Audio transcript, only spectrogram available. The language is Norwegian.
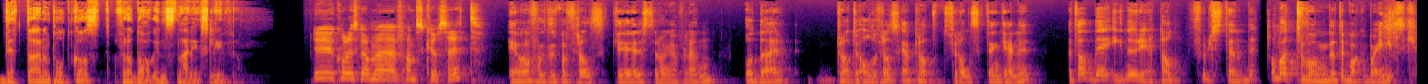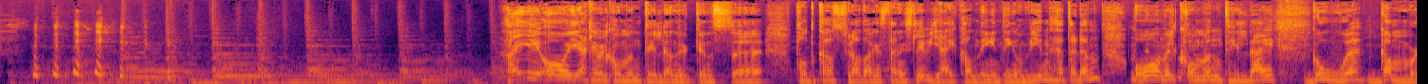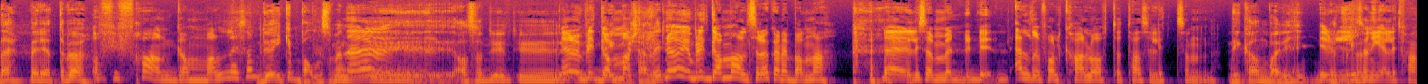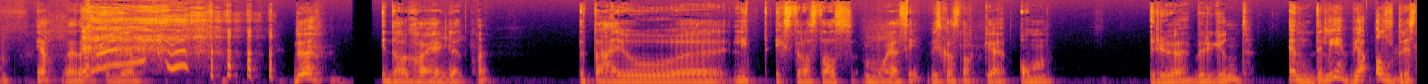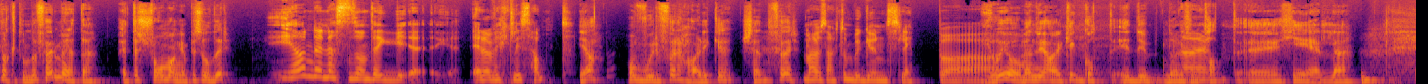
Dette er en podkast fra Dagens Næringsliv. Du, Hvordan går det med franskkurset ditt? Jeg var faktisk på fransk restaurant her forleden, og der prater jo alle fransk. Jeg pratet fransk til en kelner. Det ignorerte han fullstendig. Han bare tvang det tilbake på engelsk. Hei og hjertelig velkommen til denne ukens eh, podkast fra Dagens Næringsliv. Jeg kan ingenting om vin, heter den. Og velkommen til deg, gode, gamle Merete Bø. Å, fy faen, gammel, liksom. Du, er ikke bann som en Nei. eh, Altså, du, du Nå er jeg blitt gammel. Nå er jeg blitt gammel, så da kan jeg banne. Det er liksom, Eldre folk har lov til å ta seg litt sånn De kan bare Litt sånn gi litt faen. Ja, der kom det igjen. Du, i dag har jeg gledet meg. Dette er jo eh, litt ekstra stas, må jeg si. Vi skal snakke om rød burgund. Endelig! Vi har aldri snakket om det før, Merete. Etter så mange episoder. Ja, det er nesten sånn at jeg Er det virkelig sant? Ja, Og hvorfor har det ikke skjedd før? Vi har jo snakket om burgundslipp og Jo, jo, men vi har ikke gått i dybden og liksom tatt eh, hele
